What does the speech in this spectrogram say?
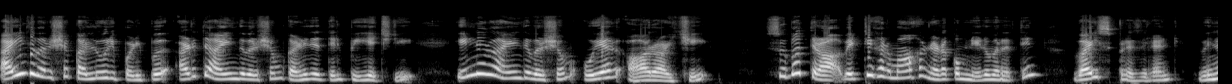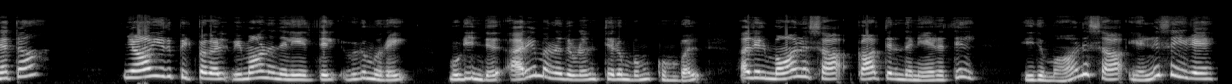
ஐந்து வருஷ கல்லூரி படிப்பு அடுத்த ஐந்து வருஷம் கணிதத்தில் பிஹெச்டி இன்னொரு ஐந்து வருஷம் உயர் ஆராய்ச்சி. சுபத்ரா வெற்றிகரமாக நடக்கும் நிறுவனத்தின் வைஸ் பிரசிடென்ட் வினதா. ஞாயிறு பிற்பகல் விமான நிலையத்தில் விடுமுறை முடிந்து அரைமனதுடன் திரும்பும் கும்பல். அதில் மானசா காத்திருந்த நேரத்தில் இது மானசா என்ன செய்கிறே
